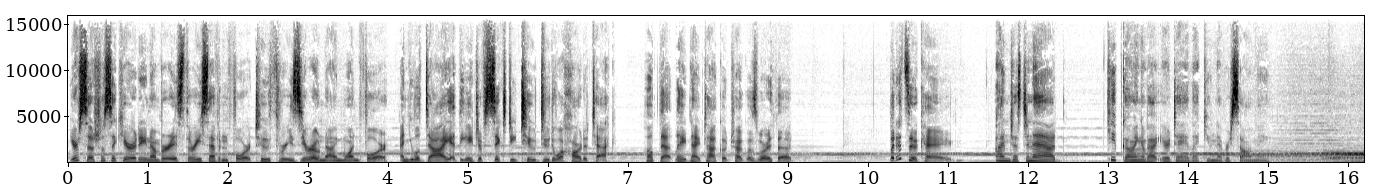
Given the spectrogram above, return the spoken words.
Your social security number is 374-230-914, and you will die at the age of 62 due to a heart attack. Hope that late night taco truck was worth it. But it's okay. I'm just an ad. Keep going about your day like you never saw me.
